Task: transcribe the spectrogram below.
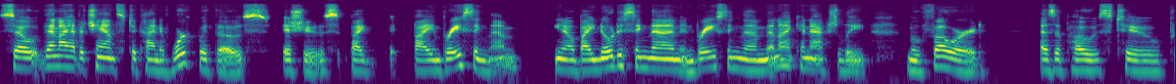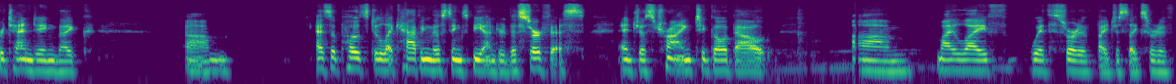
so then I have a chance to kind of work with those issues by by embracing them, you know, by noticing them, embracing them, then I can actually move forward as opposed to pretending like um as opposed to like having those things be under the surface and just trying to go about um my life with sort of by just like sort of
